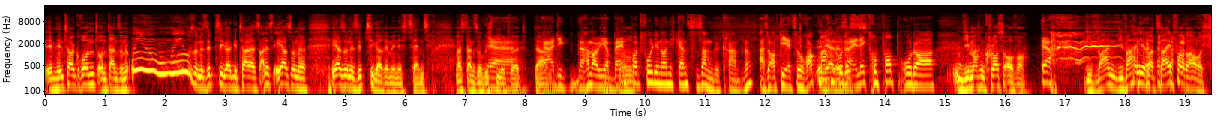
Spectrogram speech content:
im Hintergrund und dann so eine so eine 70er Gitarre. Das ist alles eher so eine eher so eine 70er Reminiszenz, was dann so gespielt ja, wird. Da. Ja, die haben aber ihr Bandportfolio noch nicht ganz zusammengekramt, ne? Also ob die jetzt so Rock machen ja, oder Elektropop oder die machen Crossover. Ja. Die waren, die waren ihrer Zeit voraus.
